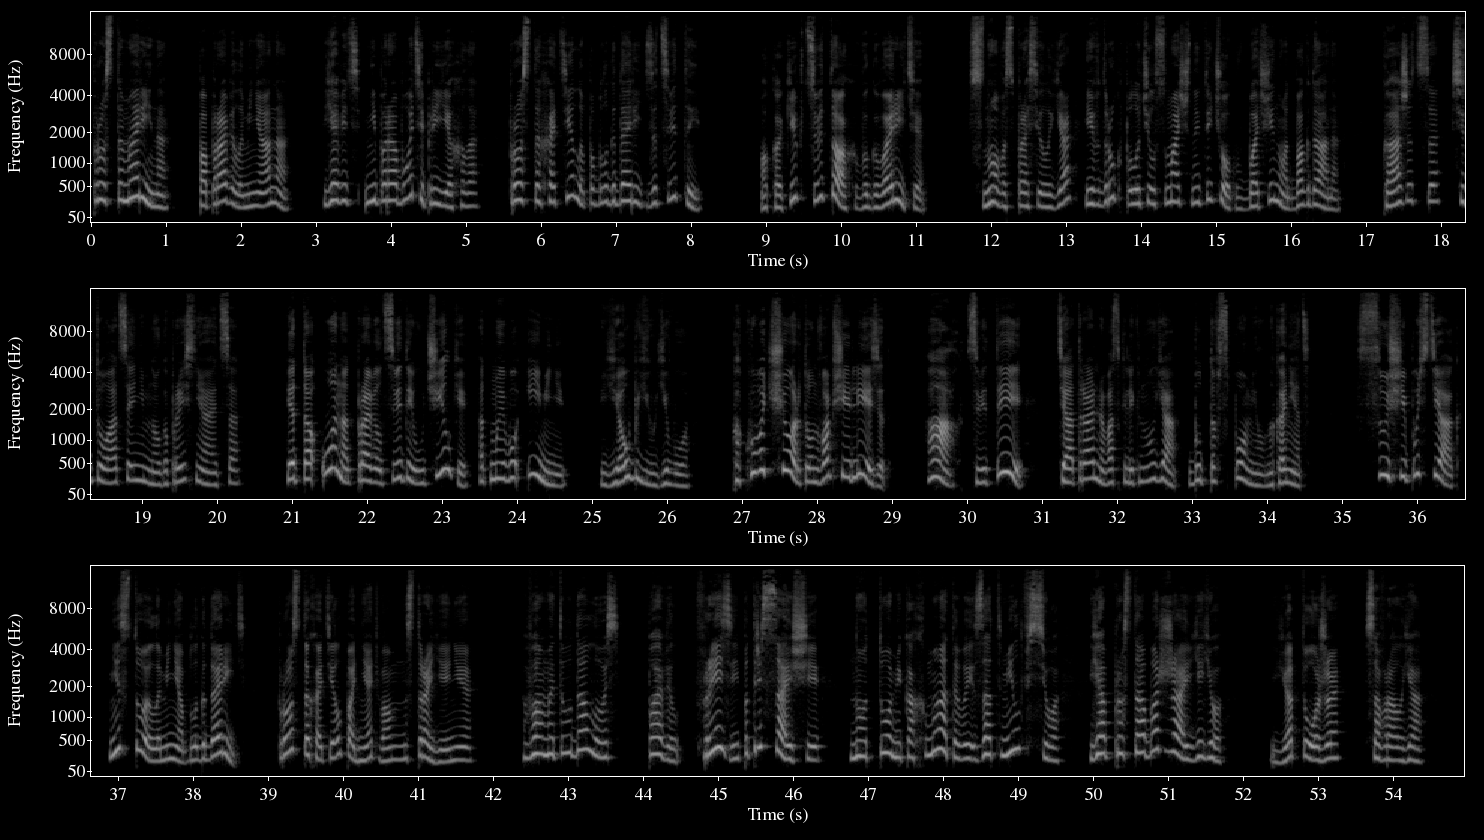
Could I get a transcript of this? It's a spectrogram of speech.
«Просто Марина», — поправила меня она. «Я ведь не по работе приехала, просто хотела поблагодарить за цветы». «О каких цветах вы говорите?» Снова спросил я и вдруг получил смачный тычок в бочину от Богдана. Кажется, ситуация немного проясняется. Это он отправил цветы училке от моего имени. Я убью его. Какого черта он вообще лезет? «Ах, цветы!» — театрально воскликнул я, будто вспомнил, наконец. «Сущий пустяк! Не стоило меня благодарить. Просто хотел поднять вам настроение». «Вам это удалось. Павел, фрезии потрясающие, но Томик Ахматовый затмил все. Я просто обожаю ее». «Я тоже», — соврал я.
